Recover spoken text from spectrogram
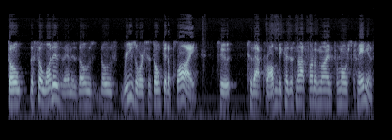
So, so what is then is those those resources don't get applied to to that problem because it's not front of mind for most Canadians.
